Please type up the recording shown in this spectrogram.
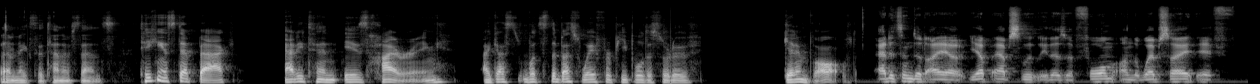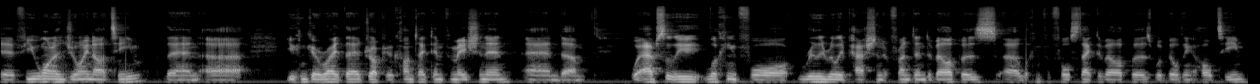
That makes a ton of sense. Taking a step back, Adyton is hiring. I guess what's the best way for people to sort of get involved? Adyton.io. Yep, absolutely. There's a form on the website. If if you want to join our team, then uh, you can go right there, drop your contact information in, and um, we're absolutely looking for really, really passionate front end developers, uh, looking for full stack developers. We're building a whole team.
